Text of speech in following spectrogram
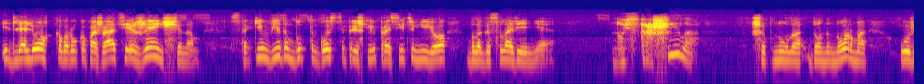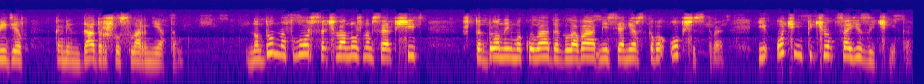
и для легкого рукопожатия женщинам, с таким видом, будто гости пришли просить у нее благословения. «Ну и страшила!» — шепнула Дона Норма, увидев комендаторшу с ларнетом. Но Донна Флор сочла нужным сообщить, что Дона Иммакулада глава миссионерского общества и очень печется о язычниках.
